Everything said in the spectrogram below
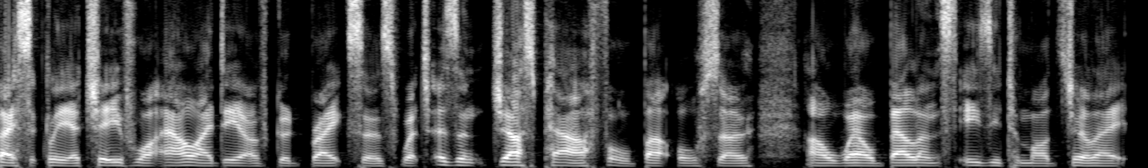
basically achieve what our idea of good brakes is, which isn't just powerful but also uh, well balanced, easy to modulate,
